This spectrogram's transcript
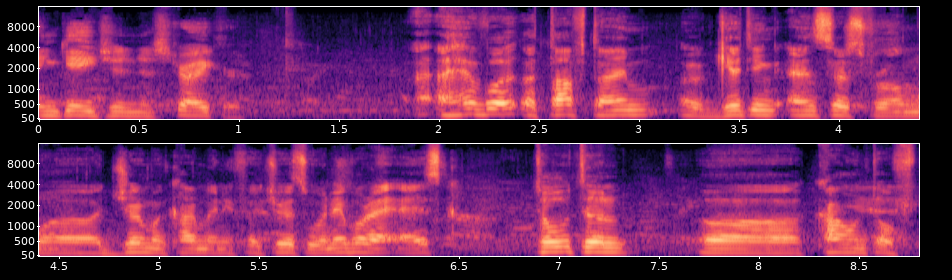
engage in the striker. I have a, a tough time uh, getting answers from uh, German car manufacturers whenever I ask total uh, count of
